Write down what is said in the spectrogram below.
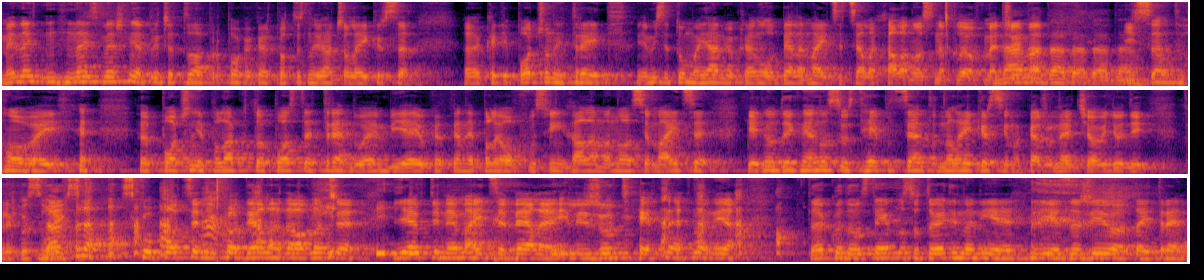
Meni naj, najsmešnija priča to apropo kad kaže protest navijača Lakersa, eh, kad je počeo onaj trade, ja mislim da tu u Miami okrenulo bele majice, cela hala nosi na playoff mečima. Da, da, da, da, da. I sad ovaj, počinje polako to postaje trend u NBA-u kad krene playoff u svim halama nose majice, jedino da ih ne nose u Staples Centru na Lakersima, kažu neće ovi ljudi preko svojih da, da. skupocenih odela da oblače jeftine majice bele ili žute, ne znam ja. Tako da u Staplesu to jedino nije, nije zaživao taj trend.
